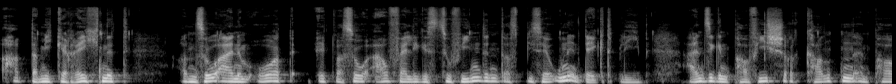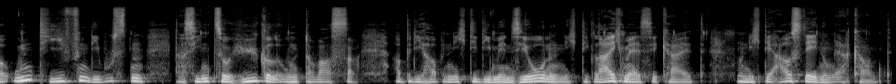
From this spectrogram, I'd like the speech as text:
hat damit gerechnet, an so einem Ort etwas so Auffälliges zu finden, das bisher unentdeckt blieb. Einzig ein paar Fischer kannten ein paar Untiefen, die wussten, da sind so Hügel unter Wasser, aber die haben nicht die Dimensionen, nicht die Gleichmäßigkeit und nicht die Ausdehnung erkannt.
